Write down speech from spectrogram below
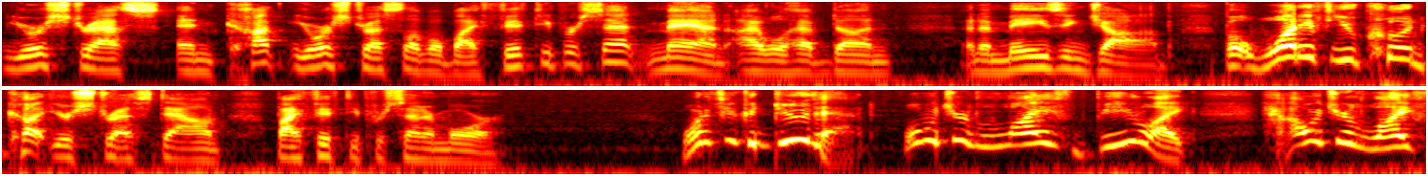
your stress and cut your stress level by 50%, man, I will have done an amazing job. But what if you could cut your stress down by 50% or more? What if you could do that? What would your life be like? How would your life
